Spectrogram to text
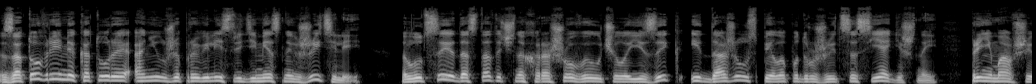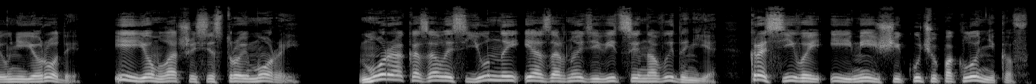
За то время, которое они уже провели среди местных жителей, Луция достаточно хорошо выучила язык и даже успела подружиться с Ягишной, принимавшей у нее роды, и ее младшей сестрой Морой. Мора оказалась юной и озорной девицей на выданье, красивой и имеющей кучу поклонников,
